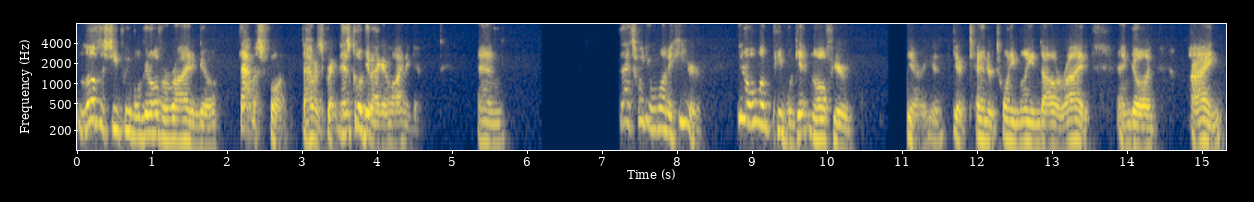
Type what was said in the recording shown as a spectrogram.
Love to see people get off a ride and go, that was fun. That was great. Let's go get back in line again. And that's what you want to hear. You don't want people getting off your, you know, your, your 10 or 20 million dollar ride and going, I ain't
